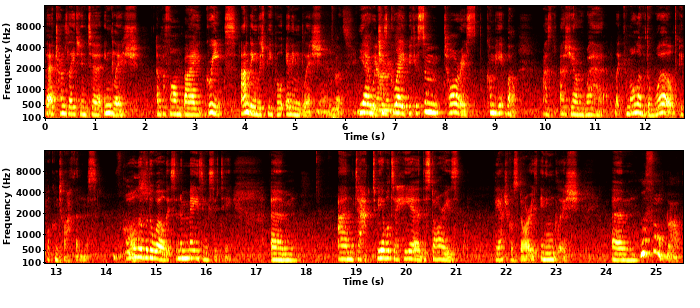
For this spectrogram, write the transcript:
that are translated into English and performed by Greeks and English people in English. Well, Yeah, which is great because some tourists come here. Well, as as you're aware, like from all over the world, people come to Athens. All over the world, it's an amazing city, um, and to to be able to hear the stories, theatrical stories in English. Um, Who thought that?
